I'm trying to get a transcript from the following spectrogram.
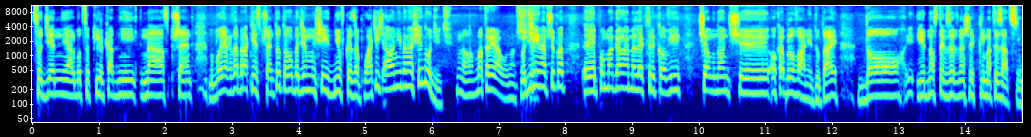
codziennie albo co kilka dni na sprzęt. No bo jak zabraknie sprzętu, to będziemy musieli dniówkę zapłacić, a oni będą się nudzić. No, materiału. Znaczy, No dzisiaj na przykład y, pomagałem elektrykowi ciągnąć y, okablowanie tutaj do jednostek zewnętrznych klimatyzacji.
